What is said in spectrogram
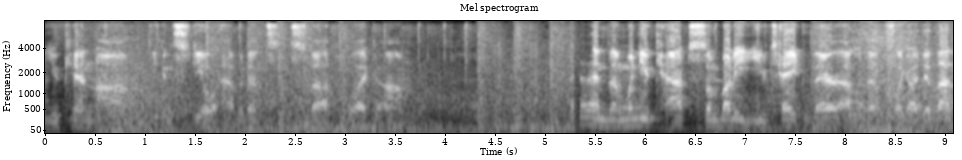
you can um you can steal evidence and stuff like um that's and then cool. when you catch somebody, you take their evidence. Like I did that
